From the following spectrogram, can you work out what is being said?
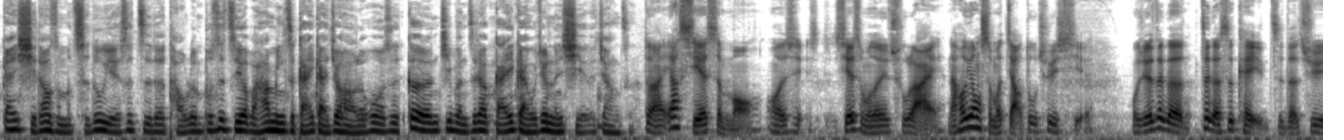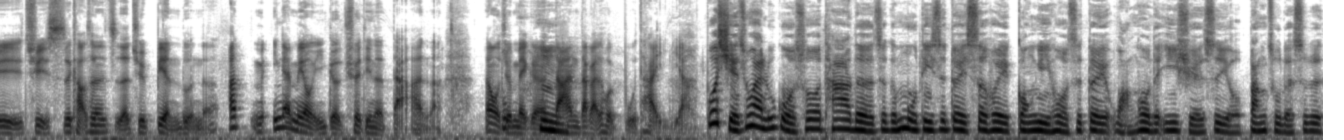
该写到什么尺度也是值得讨论，不是只有把他名字改一改就好了，或者是个人基本资料改一改我就能写了这样子。对啊，要写什么，或者写写什么东西出来，然后用什么角度去写，我觉得这个这个是可以值得去去思考，甚至值得去辩论的啊。没应该没有一个确定的答案了。但我觉得每个人答案大概都会不太一样。不过写出来，如果说他的这个目的是对社会公益，或者是对往后的医学是有帮助的，是不是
